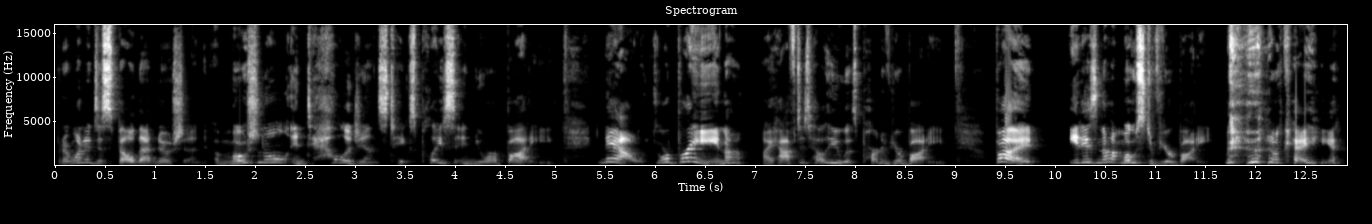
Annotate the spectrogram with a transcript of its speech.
But I want to dispel that notion. Emotional intelligence takes place in your body. Now, your brain, I have to tell you, is part of your body, but it is not most of your body. okay?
